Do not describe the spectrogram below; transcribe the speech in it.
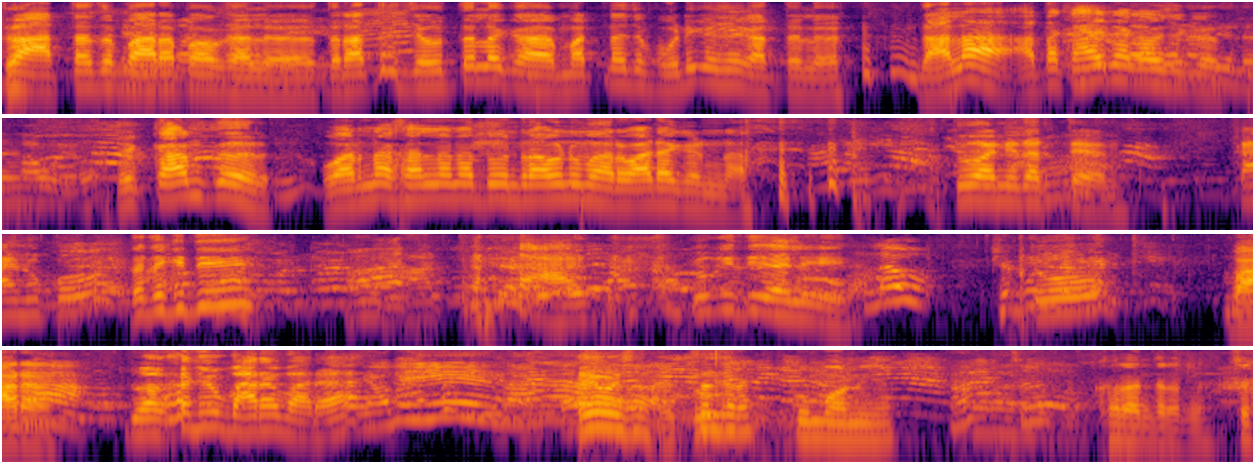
तू? आताच बारा पाव खाल्लं तर रात्री जेवतलं का? मटणाच्या फोडी कसे घातलं झाला आता काय नाही खाऊ शकत. एक काम कर वरणा खाल्ला ना दोन राऊंड मार वाड्याकडनं. तू आणि दत्त्यान. काय नको? त्याचे किती? तू किती झाले? तू? बारा. दोघांनी बारा बारा. ए वैशा, चल जरा. कुंभ आणूया. खरं अंतरात ना चल.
